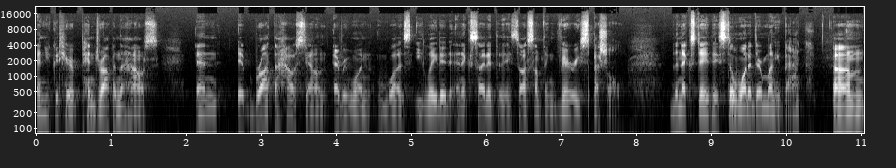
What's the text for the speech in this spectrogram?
and you could hear a pin drop in the house, and it brought the house down. Everyone was elated and excited that they saw something very special. The next day, they still wanted their money back, um,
